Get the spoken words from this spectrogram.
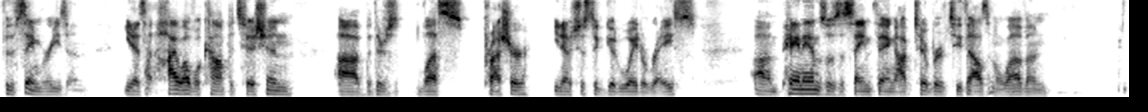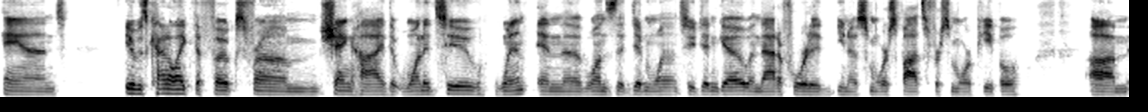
for the same reason. You know it's high level competition uh, but there's less pressure. You know, it's just a good way to race. Um, Pan Am's was the same thing, October of 2011, and it was kind of like the folks from Shanghai that wanted to went, and the ones that didn't want to didn't go, and that afforded you know some more spots for some more people. Um,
